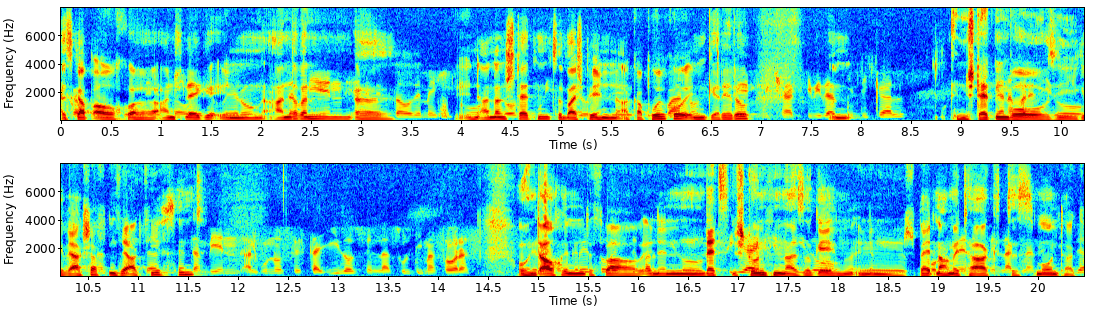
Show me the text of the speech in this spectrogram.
es gab auch äh, Anschläge in anderen, äh, in anderen Städten, zum Beispiel in Acapulco, in Guerrero, in, in Städten, wo die Gewerkschaften sehr aktiv sind. Und auch in, das war in den letzten Stunden, also in dem Spätnachmittag des Montags.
